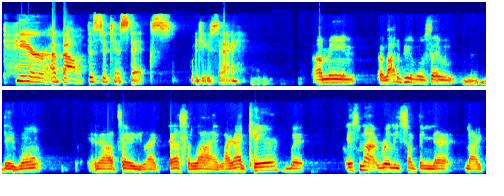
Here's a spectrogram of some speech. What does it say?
care about the statistics, would you say? I mean, a lot of people say they won't. And I'll tell you, like, that's a lie. Like, I care, but it's not really something that, like,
